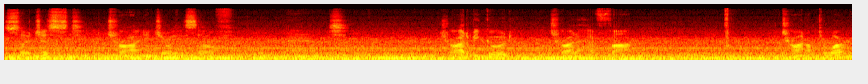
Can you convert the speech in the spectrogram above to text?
So just try and enjoy yourself, and try to be good, try to have fun, try not to worry.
